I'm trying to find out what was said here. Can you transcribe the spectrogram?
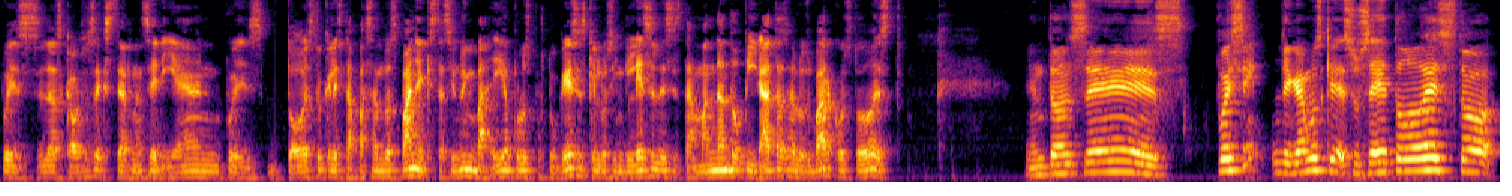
pues las causas externas serían pues todo esto que le está pasando a España, que está siendo invadida por los portugueses, que los ingleses les están mandando piratas a los barcos, todo esto. Entonces, pues sí, digamos que sucede todo esto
